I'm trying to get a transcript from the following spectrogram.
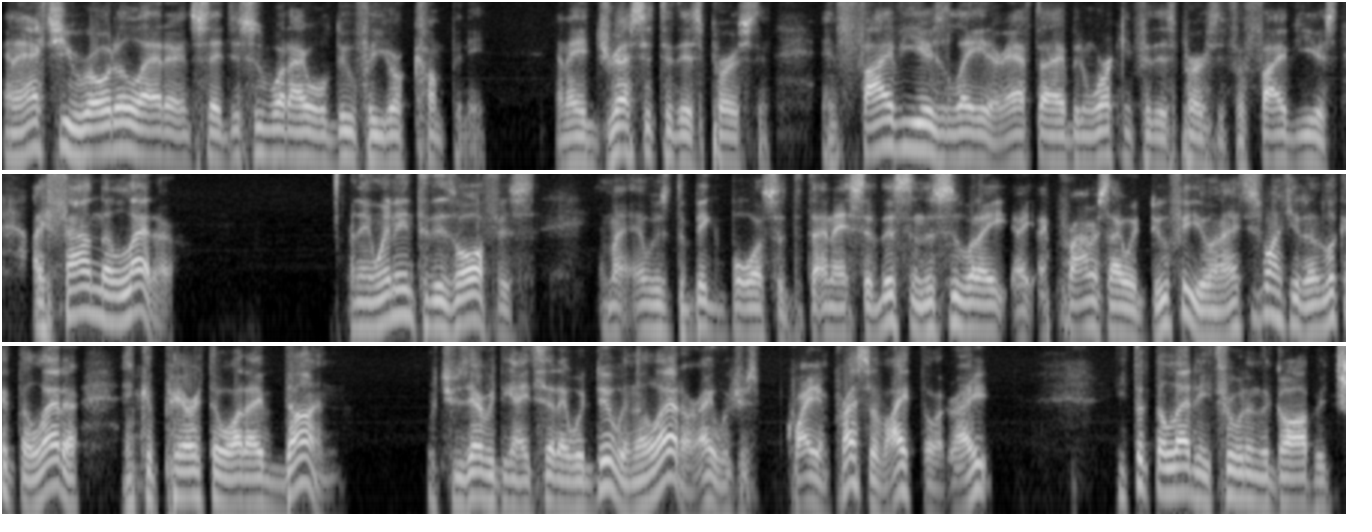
And I actually wrote a letter and said, This is what I will do for your company. And I addressed it to this person. And five years later, after I've been working for this person for five years, I found the letter. And I went into this office and my, it was the big boss at the time. And I said, listen, this is what I, I, I promised I would do for you. And I just want you to look at the letter and compare it to what I've done, which was everything I said I would do in the letter, right? Which was quite impressive, I thought, right? He took the letter and he threw it in the garbage.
